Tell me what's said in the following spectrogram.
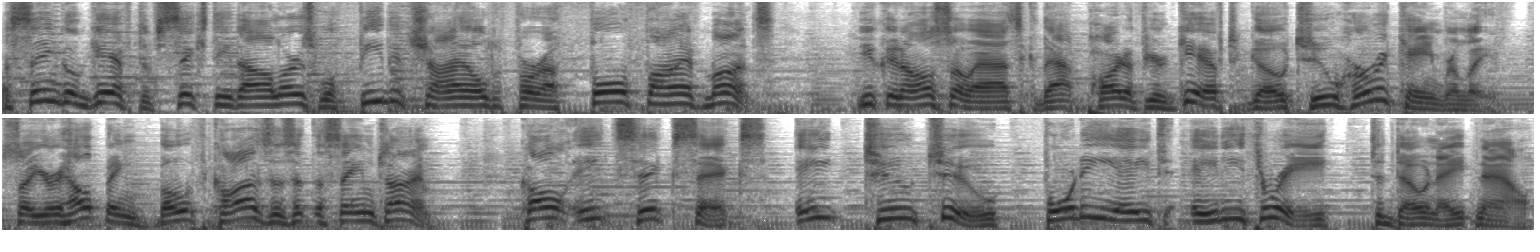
A single gift of $60 will feed a child for a full five months. You can also ask that part of your gift go to hurricane relief, so you're helping both causes at the same time. Call 866-822-4883 to donate now.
